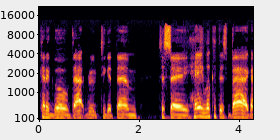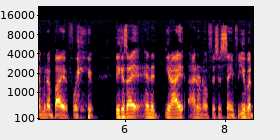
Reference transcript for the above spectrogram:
kind of go that route to get them to say hey look at this bag i'm going to buy it for you because i and it you know i i don't know if this is the same for you but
